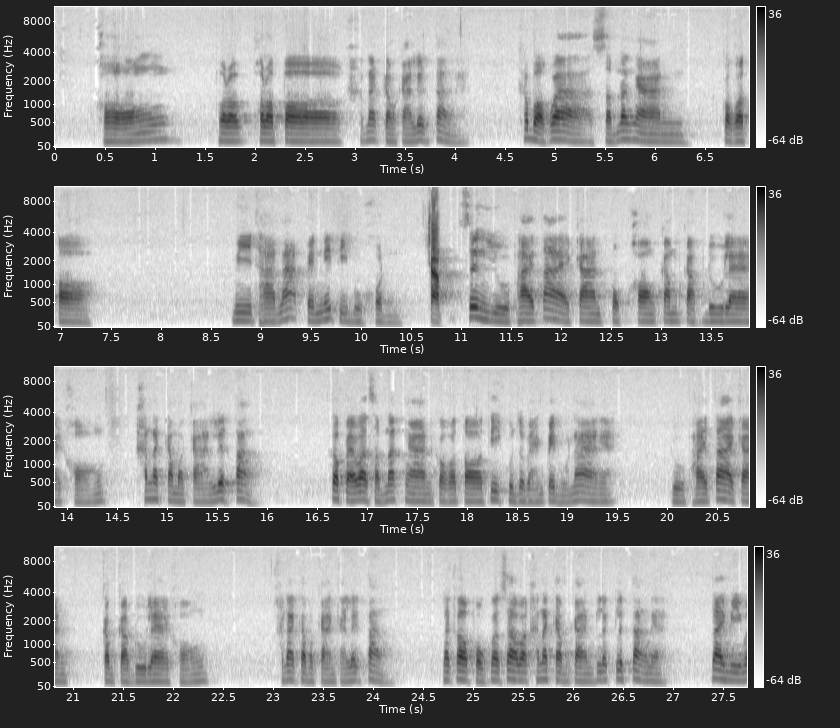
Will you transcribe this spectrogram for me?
50 ของพรพรปคณะกรรมการเลือกตั้งเนี่ยเขาบอกว่าสำนักงานกกตมีฐานะเป็นนิติบุคคล ครับซึ่งอยู่ภายใต้การปกครองกำกับดูแลของคณะกรรมการเลือกตั้ง ก็แปลว่าสำนักงานกกตที่คุณแสวงเป็นหัวหน้าเนี่ยอยู่ภายใต้การกำกับดูแลของคณะกรรมการการเลือกตั้ง แล้วก็ผมก็ทราบว่าคณะกรรมการเลือกตั้งเนี่ยได้มีม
